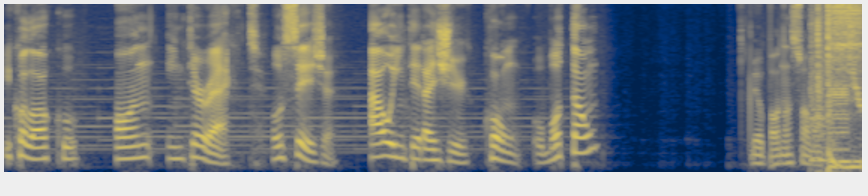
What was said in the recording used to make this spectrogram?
e coloco on interact. Ou seja, ao interagir com o botão, meu pau na sua mão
